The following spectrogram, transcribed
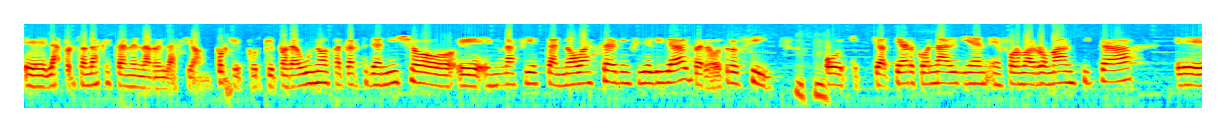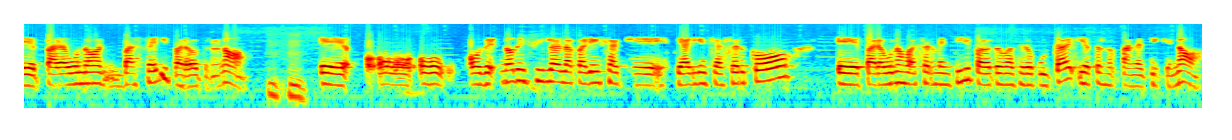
eh, las personas que están en la relación. ¿Por qué? Porque para uno sacarse el anillo eh, en una fiesta no va a ser infidelidad y para otro sí. O ch- chatear con alguien en forma romántica eh, para uno va a ser y para otro no. Eh, o, o, o de- no decirle a la pareja que este, alguien se acercó, eh, para unos va a ser mentir, para otros va a ser ocultar y otros nos van a decir que no,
